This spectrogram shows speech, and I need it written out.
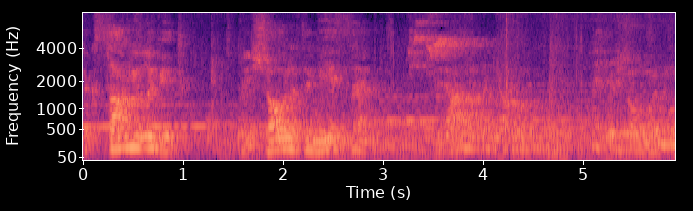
Так само і Левіт прийшов на те місце, глянув на нього та й прийшов мимо.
